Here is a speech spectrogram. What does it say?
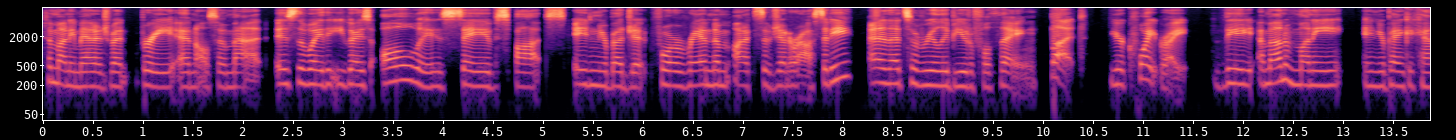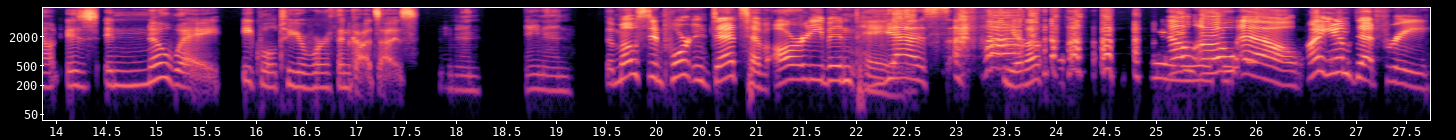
to money management, Bri, and also Matt, is the way that you guys always save spots in your budget for random acts of generosity. And that's a really beautiful thing. But you're quite right. The amount of money in your bank account is in no way equal to your worth in God's eyes. Amen. Amen. The most important debts have already been paid. Yes. Yep. LOL. I am debt free.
